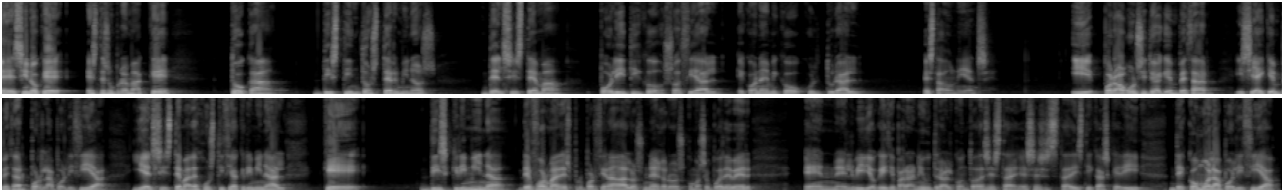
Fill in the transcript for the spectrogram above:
eh, sino que este es un problema que toca distintos términos del sistema político, social, económico, cultural estadounidense. Y por algún sitio hay que empezar, y si hay que empezar por la policía y el sistema de justicia criminal que discrimina de forma desproporcionada a los negros, como se puede ver en el vídeo que hice para Neutral, con todas esas estadísticas que di de cómo la policía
